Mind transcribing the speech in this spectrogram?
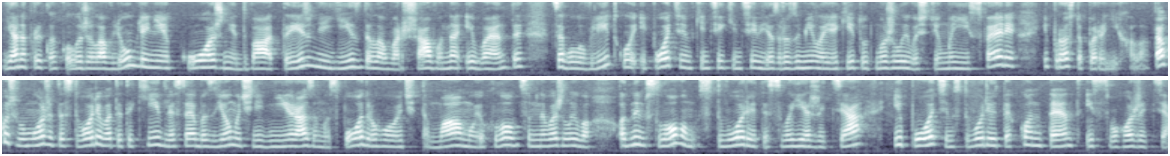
Я, наприклад, коли жила в Любліні, кожні два тижні їздила в Варшаву на івенти. Це було влітку, і потім в кінці кінців я зрозуміла, які тут можливості в моїй сфері, і просто переїхала. Також ви можете створювати такі для себе зйомочні дні разом із подругою чи там мамою, хлопцем, неважливо. Одним словом, створюйте своє життя і потім створюйте контент із свого життя.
